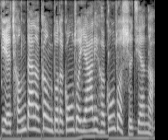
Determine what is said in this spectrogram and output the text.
也承担了更多的工作压力和工作时间呢。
